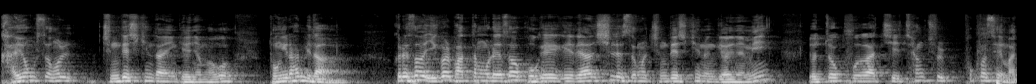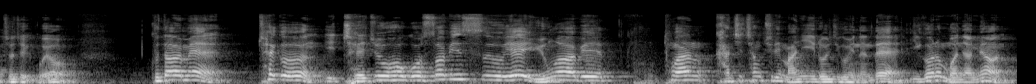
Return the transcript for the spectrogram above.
가용성을 증대시킨다는 개념하고 동일합니다. 그래서 이걸 바탕으로 해서 고객에 대한 신뢰성을 증대시키는 개념이 이쪽 부가가치 창출 포커스에 맞춰져 있고요. 그 다음에 최근 이 제조하고 서비스의 융합에 통한 가치 창출이 많이 이루어지고 있는데 이거는 뭐냐면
